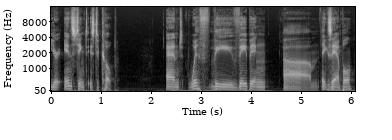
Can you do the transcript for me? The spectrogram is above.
your instinct is to cope. And with the vaping um, example,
